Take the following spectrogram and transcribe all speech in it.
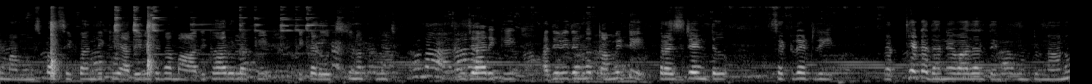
మా మున్సిపల్ సిబ్బందికి అదేవిధంగా మా అధికారులకి ఇక్కడ వస్తున్న పూజ పూజారికి అదేవిధంగా కమిటీ ప్రెసిడెంట్ సెక్రటరీ ప్రత్యేక ధన్యవాదాలు తెలుపుకుంటున్నాను.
